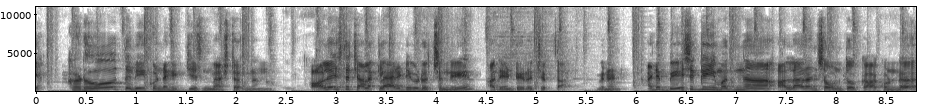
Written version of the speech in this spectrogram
ఎక్కడో తెలియకుండా హిట్ చేసిన మాస్టర్ నన్ను. ఆలోచిస్తే చాలా క్లారిటీ కూడా వచ్చింది. అదేంటో ఈరోజు చెప్తా. వినండి. అంటే బేసిక్గా ఈ మధ్యన అలారం సౌండ్తో కాకుండా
